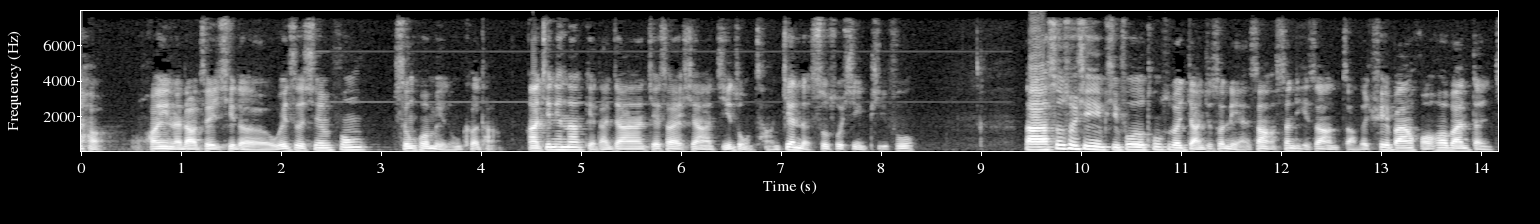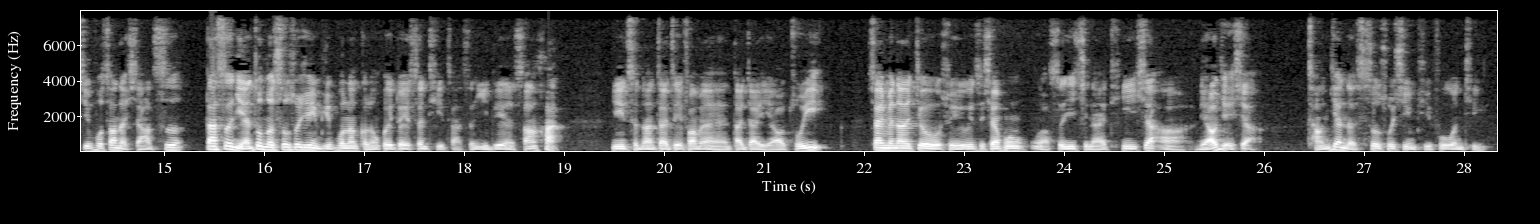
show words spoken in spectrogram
大家好，欢迎来到这一期的微智先锋生活美容课堂。那今天呢，给大家介绍一下几种常见的色素性皮肤。那色素性皮肤，通俗的讲，就是脸上、身体上长着雀斑、黄褐斑等肌肤上的瑕疵。但是严重的色素性皮肤呢，可能会对身体产生一定的伤害，因此呢，在这方面大家也要注意。下面呢，就随微智先锋老师一起来听一下啊，了解一下常见的色素性皮肤问题。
